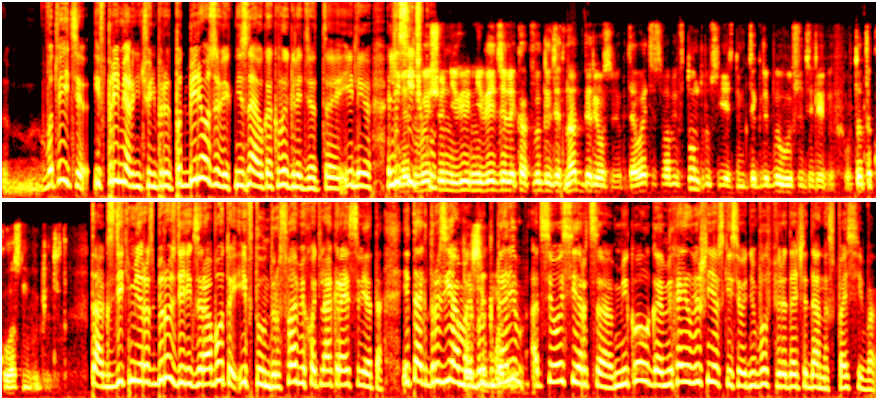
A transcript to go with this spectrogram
вот видите, и в пример ничего не приведу. Подберезовик, не знаю, как выглядит, э, или лисичку. вы еще не видели, как выглядит надберезовик. Давайте с вами в тундру съездим, где грибы выше деревьев. Вот это классно выглядит. Так, с детьми разберусь, денег заработаю и в тундру. С вами хоть на край света. Итак, друзья мои, Спасибо, благодарим Мария. от всего сердца. Миколога Михаил Вишневский сегодня был в передаче данных. Спасибо.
